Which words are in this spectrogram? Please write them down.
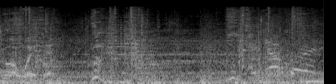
Do your then. Enough already.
